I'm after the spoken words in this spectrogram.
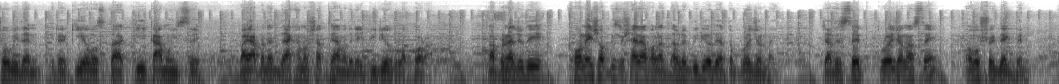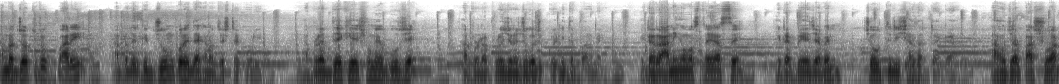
ছবি দেন, এটার কি অবস্থা, কি কাম হয়েছে ভাই, আপনাদের দেখানোর সাথে আমাদের এই ভিডিওগুলো করা। আপনারা যদি ফোনেই সব কিছু সাইরা ফেলান, তাহলে ভিডিও দেওয়ার তো প্রয়োজন নাই। যাদের সেট প্রয়োজন আছে, অবশ্যই দেখবেন। আমরা যতটুকু পারি, আপনাদেরকে জুম করে দেখানোর চেষ্টা করি। আপনারা দেখে, শুনে, বুঝে, আপনারা প্রয়োজনে যোগাযোগ করে নিতে পারবেন। এটা রানিং অবস্থায় আছে, এটা পেয়ে যাবেন। চৌত্রিশ হাজার টাকা। আহজার পাঁচশো আট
